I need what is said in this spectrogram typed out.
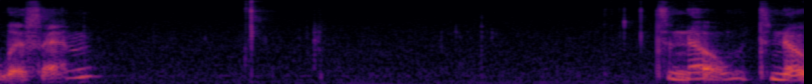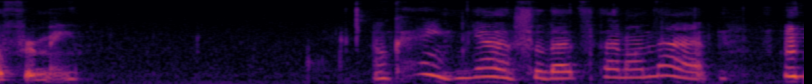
Listen. It's a no. It's a no for me. Okay, yeah, so that's that on that.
